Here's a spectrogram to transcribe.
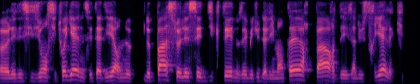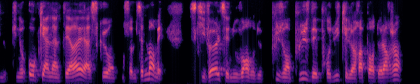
euh, les décisions citoyennes, c'est-à-dire ne, pas se laisser dicter nos habitudes alimentaires par des industriels qui, n'ont aucun intérêt à ce qu'on consomme sainement. Mais ce qu'ils veulent, c'est nous vendre de plus en plus des produits qui leur rapportent de l'argent.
